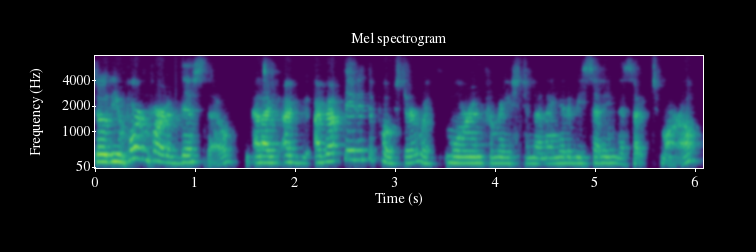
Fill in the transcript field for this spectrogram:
So the important part of this though, and I've, I've, I've updated the poster with more information and I'm going to be setting this out tomorrow.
